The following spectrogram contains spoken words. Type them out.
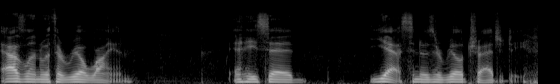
Aslan with a real lion?" And he said, "Yes, and it was a real tragedy."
